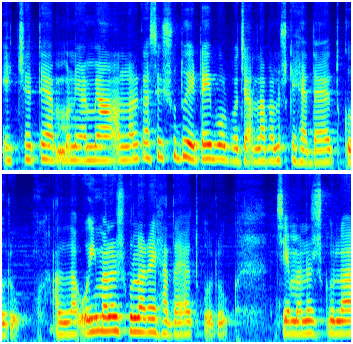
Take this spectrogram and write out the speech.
এর চাইতে মানে আমি আল্লাহর কাছে শুধু এটাই বলব যে আল্লাহ মানুষকে হেদায়ত করুক। আল্লাহ ওই মানুষগুলারে হেদায়ত করুক। যে মানুষগুলা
